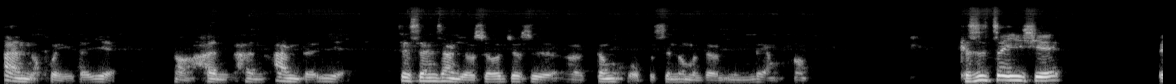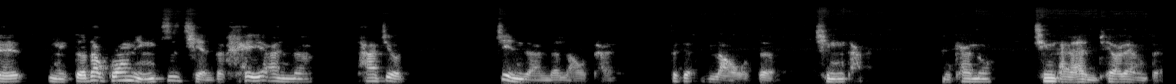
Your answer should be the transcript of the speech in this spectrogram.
暗悔的叶啊，很很暗的夜，在山上有时候就是呃灯火不是那么的明亮啊。可是这一些，呃，你得到光明之前的黑暗呢，它就浸染了老苔，这个老的。青苔，你看哦，青苔很漂亮的。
